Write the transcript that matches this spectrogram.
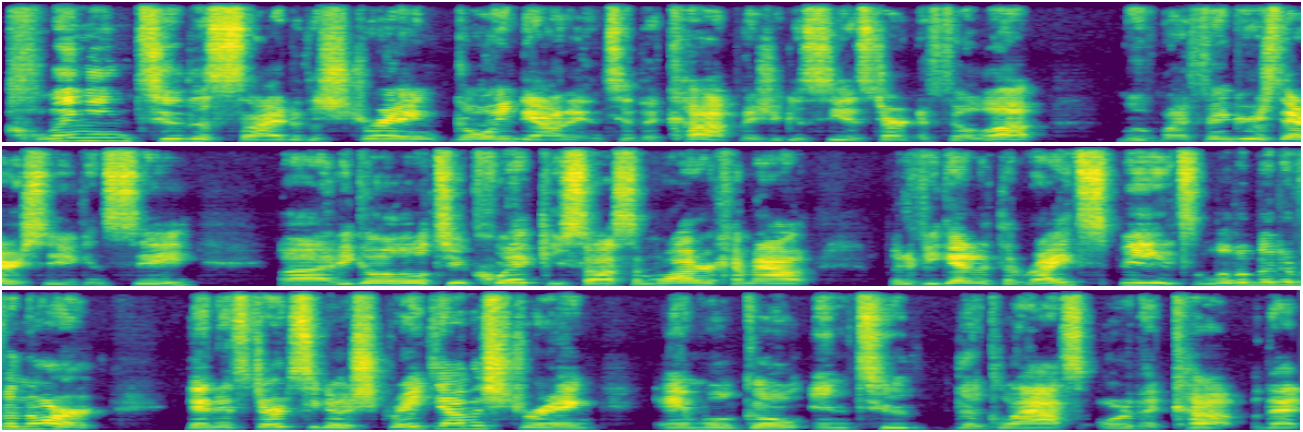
clinging to the side of the string going down into the cup. As you can see, it's starting to fill up. Move my fingers there so you can see. Uh, if you go a little too quick, you saw some water come out. But if you get it at the right speed, it's a little bit of an art, then it starts to go straight down the string and will go into the glass or the cup that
